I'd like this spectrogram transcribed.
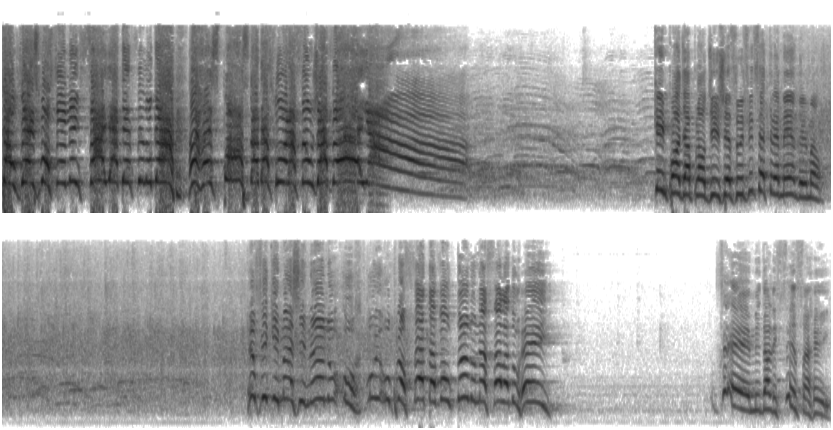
Talvez você nem saia desse lugar. A resposta da sua oração já venha. Quem pode aplaudir Jesus? Isso é tremendo, irmão. Eu fico imaginando o, o, o profeta voltando na sala do rei. Você me dá licença, rei?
